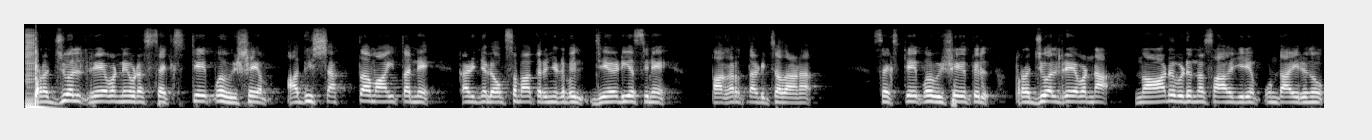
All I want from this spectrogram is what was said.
പ്രജ്വൽ രേവണ്ണയുടെ സെക്സ് ടേപ്പ് വിഷയം അതിശക്തമായി തന്നെ കഴിഞ്ഞ ലോക്സഭാ തെരഞ്ഞെടുപ്പിൽ ജെ ഡി എസിനെ പകർത്തടിച്ചതാണ് സെക്സ് ടേപ്പ് വിഷയത്തിൽ പ്രജ്വൽ രേവണ്ണ നാടുവിടുന്ന സാഹചര്യം ഉണ്ടായിരുന്നു.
